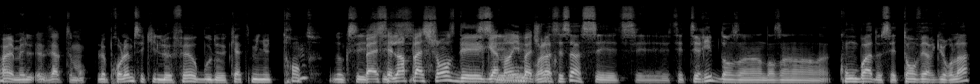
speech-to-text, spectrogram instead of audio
ouais mais le, Exactement. le problème c'est qu'il le fait au bout de 4 minutes 30 donc c'est Bah, c'est l'impatience des gamins immatures. Voilà, c'est ça. C'est terrible dans un dans un combat de cette envergure-là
